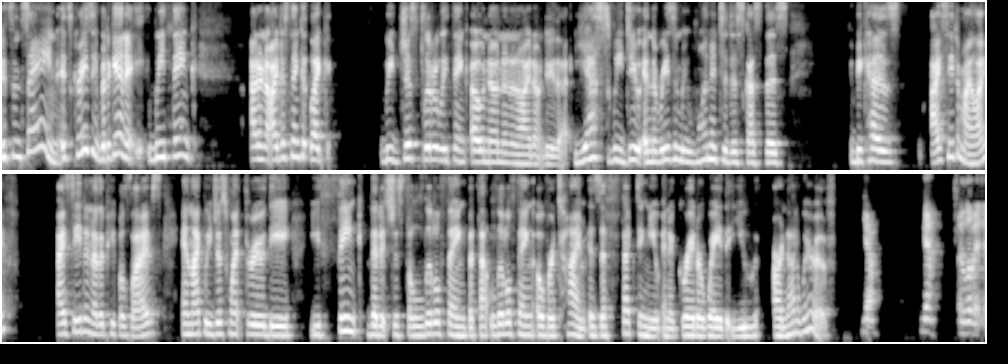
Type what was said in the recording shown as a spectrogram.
It's insane. It's crazy. But again, it, we think. I don't know. I just think like we just literally think, oh, no, no, no, no, I don't do that. Yes, we do. And the reason we wanted to discuss this, because I see it in my life, I see it in other people's lives. And like we just went through the, you think that it's just a little thing, but that little thing over time is affecting you in a greater way that you are not aware of. Yeah. Yeah. I love it.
